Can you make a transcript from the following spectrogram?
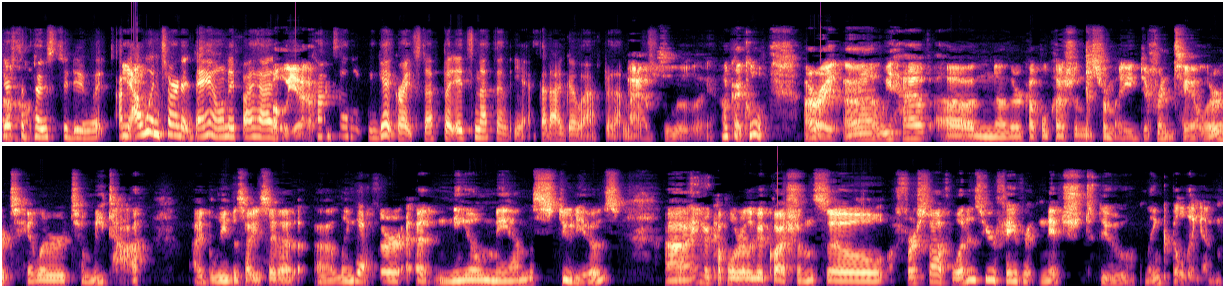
You're uh, supposed to do it. I mean, I wouldn't turn it down if I had oh, yeah. content that can get great stuff, but it's nothing yet that I go after that much. Absolutely. Okay, cool. All right. Uh, we have another couple questions from a different Taylor, Taylor Tomita. I believe is how you say that. Uh, link yes. at Neomam Studios. Uh, I have a couple of really good questions. So, first off, what is your favorite niche to do link building in?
